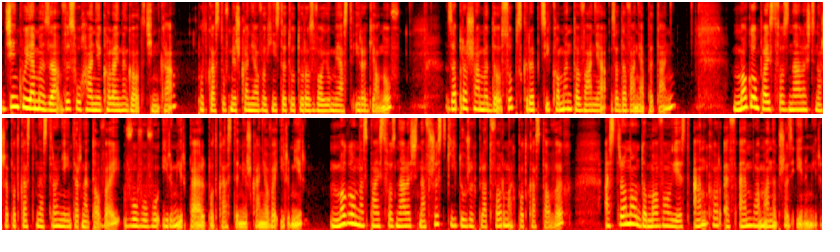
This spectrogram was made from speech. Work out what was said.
Dziękujemy za wysłuchanie kolejnego odcinka podcastów mieszkaniowych Instytutu Rozwoju Miast i Regionów. Zapraszamy do subskrypcji, komentowania, zadawania pytań. Mogą Państwo znaleźć nasze podcasty na stronie internetowej www.irmir.pl podcasty mieszkaniowe IRMIR. Mogą nas Państwo znaleźć na wszystkich dużych platformach podcastowych, a stroną domową jest Anchor FM łamane przez Irmir.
